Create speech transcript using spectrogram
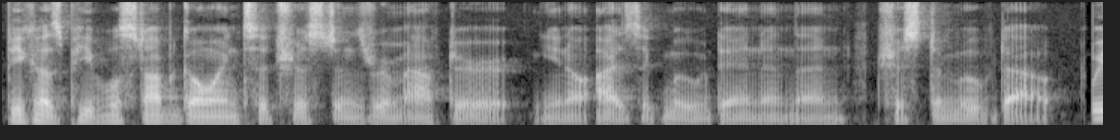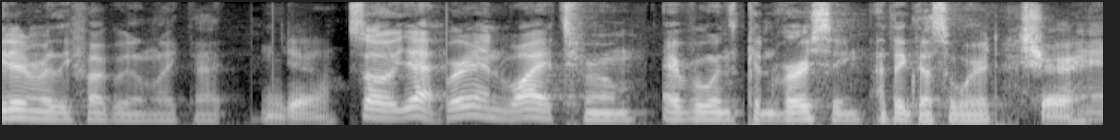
because people stopped going to Tristan's room after, you know, Isaac moved in and then Tristan moved out. We didn't really fuck with him like that. Yeah. So yeah, we're in Wyatt's room. Everyone's conversing. I think that's a word. Sure. And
